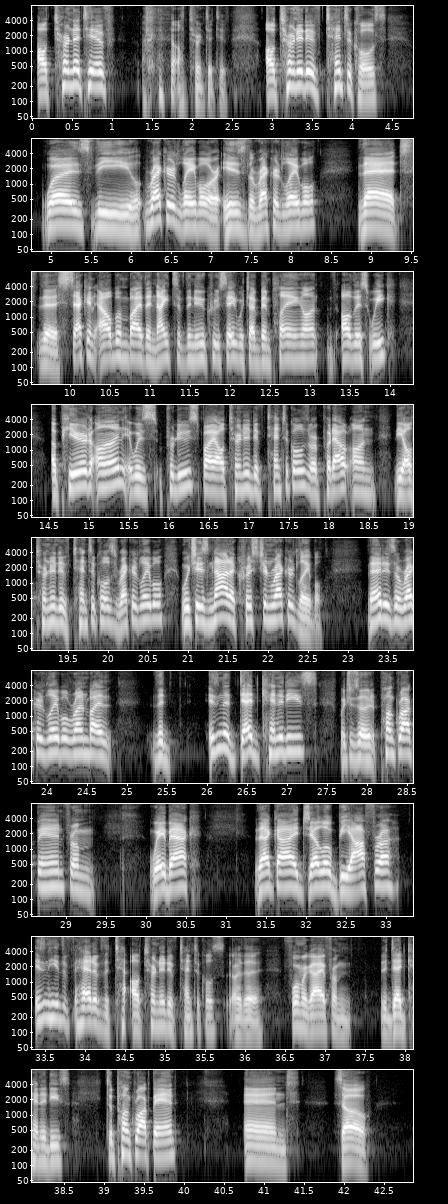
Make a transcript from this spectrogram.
alternative, alternative, alternative tentacles was the record label, or is the record label that the second album by the Knights of the New Crusade, which I've been playing on all this week, appeared on. It was produced by Alternative Tentacles or put out on the Alternative Tentacles record label, which is not a Christian record label. That is a record label run by the, isn't it Dead Kennedys, which is a punk rock band from way back? That guy, Jello Biafra, isn't he the head of the te- Alternative Tentacles or the former guy from the Dead Kennedys? It's a punk rock band. And so,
